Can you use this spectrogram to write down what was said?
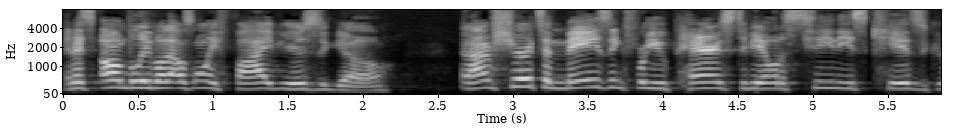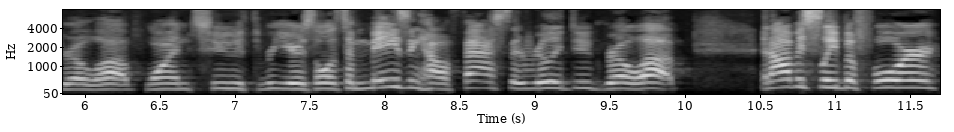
and it's unbelievable. That was only five years ago. And I'm sure it's amazing for you parents to be able to see these kids grow up one, two, three years old. It's amazing how fast they really do grow up. And obviously, before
